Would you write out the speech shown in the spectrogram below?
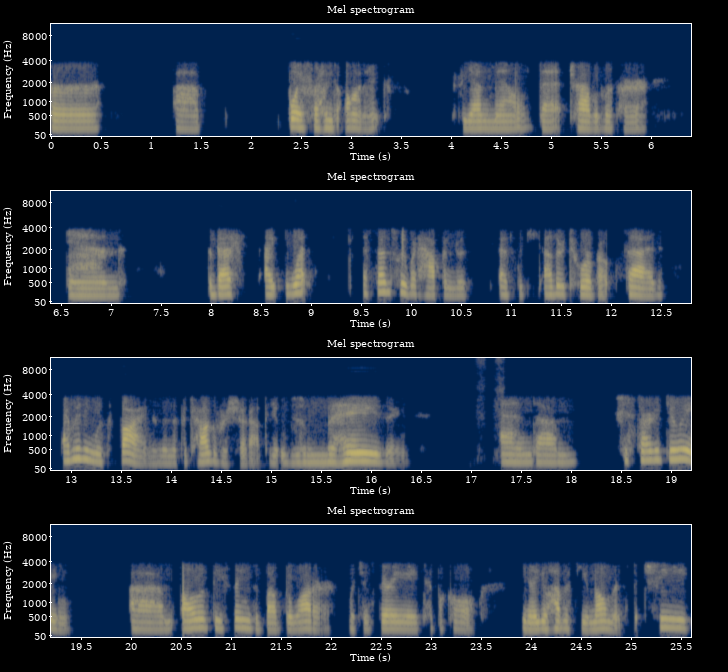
her uh, boyfriend Onyx, the young male that traveled with her, and the best I what essentially what happened was as the other tour boat said, everything was fine and then the photographer showed up and it was amazing. And um, she started doing um, all of these things above the water, which is very atypical. You know, you'll have a few moments, but she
